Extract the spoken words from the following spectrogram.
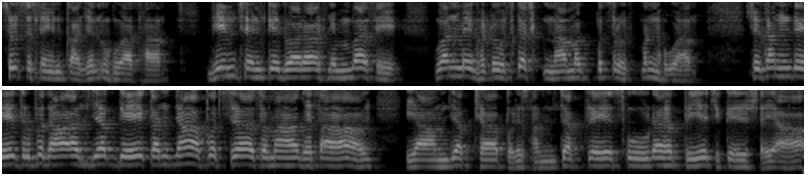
श्रुतसेन का जन्म हुआ था। भीमसेन के द्वारा हिम्बा से वन में घटोत्कच नामक पुत्र उत्पन्न हुआ। शिखंडे द्रुपदाज्ञे कन्या पुत्र समागता। याम यक्ष पुरुषम चक्रे थूढ़ प्रिय चिकित्सया।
